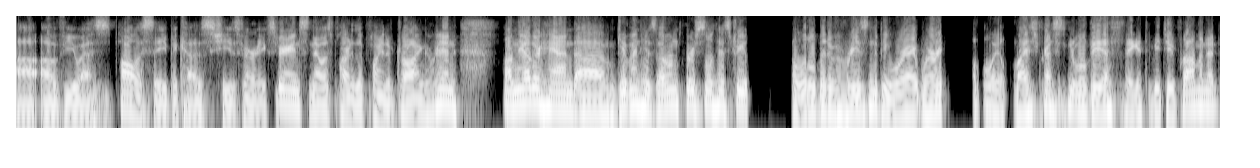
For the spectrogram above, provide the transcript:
uh, of U.S. policy because she's very experienced, and that was part of the point of drawing her in. On the other hand, um, given his own personal history, a little bit of a reason to be worried a loyal vice president will be if they get to be too prominent.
